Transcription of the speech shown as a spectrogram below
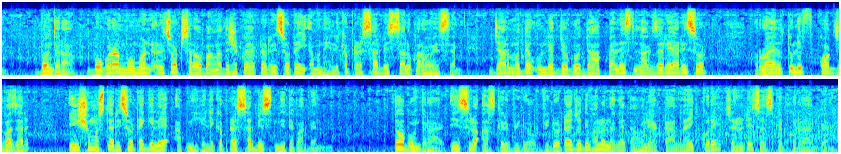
বন্ধুরা, বগুড়ার মোমন রিসোর্ট ছাড়াও বাংলাদেশের কয়েকটা রিসোর্টেই এমন হেলিকপ্টার সার্ভিস চালু করা হয়েছে। যার মধ্যে উল্লেখযোগ্য the Palace Luxuria resort Royal Tulip Cox's Bazar, এই সমস্ত রিসোর্টে গেলে আপনি হেলিকপ্টার সার্ভিস নিতে পারবেন। তো বন্ধুরা, এই ছিল আজকের ভিডিও ভিডিওটা যদি ভালো লাগে, তাহলে একটা লাইক করে চ্যানেলটি সাবস্ক্রাইব করে রাখবেন।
